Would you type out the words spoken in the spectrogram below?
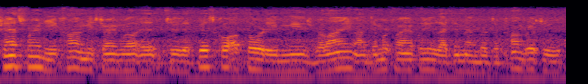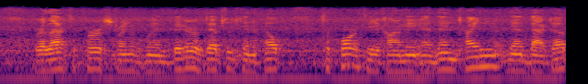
Transferring the economy steering wheel uh, to the fiscal authority means relying on democratically elected members of Congress who relax the purse strings when bigger deficits can help support the economy and then tighten them back up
